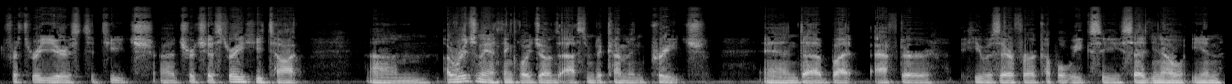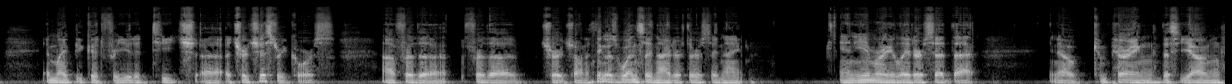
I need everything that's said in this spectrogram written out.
for three years to teach church history. He taught. Um, originally, I think Lloyd Jones asked him to come and preach, and but after he was there for a couple weeks, he said, "You know, Iain, it might be good for you to teach uh, a church history course uh, for the for the church on I think it was Wednesday night or Thursday night." And Iain Murray later said that, you know, comparing this young,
